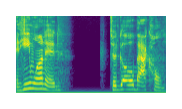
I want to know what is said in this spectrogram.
And he wanted to go back home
